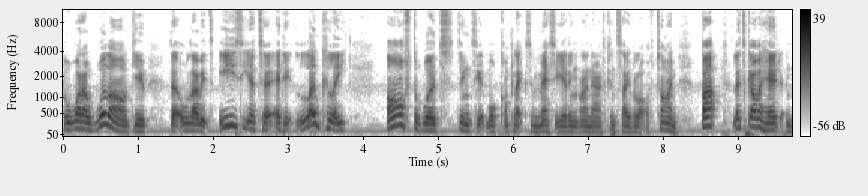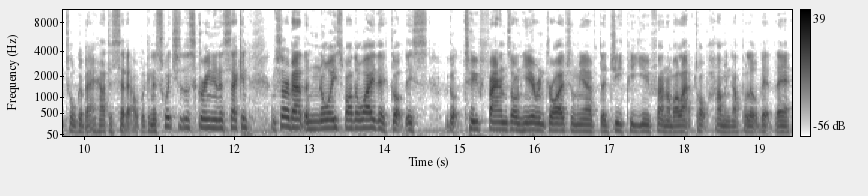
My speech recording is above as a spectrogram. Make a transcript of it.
but what I will argue that although it's easier to edit locally, afterwards things get more complex and messy. On a NAS can save a lot of time. But let's go ahead and talk about how to set it up. We're going to switch to the screen in a second. I'm sorry about the noise, by the way. They've got this. We've got two fans on here and drives, and we have the GPU fan on my laptop humming up a little bit there.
